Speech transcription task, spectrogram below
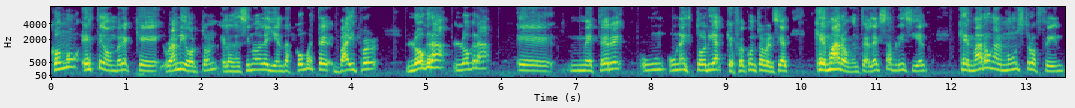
cómo este hombre que Randy Orton, el asesino de leyendas, cómo este Viper logra, logra eh, meter una historia que fue controversial. Quemaron entre Alexa Bliss y él, quemaron al monstruo Finn,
